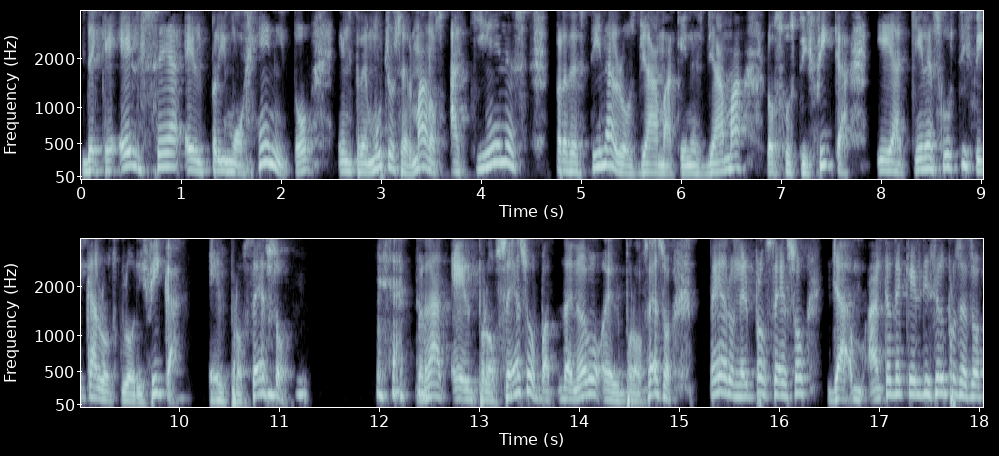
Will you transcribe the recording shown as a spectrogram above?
de que Él sea el primogénito entre muchos hermanos. A quienes predestina los llama, a quienes llama los justifica y a quienes justifica los glorifica el proceso. Exacto. ¿Verdad? El proceso, de nuevo, el proceso. Pero en el proceso, ya antes de que él dice el proceso,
